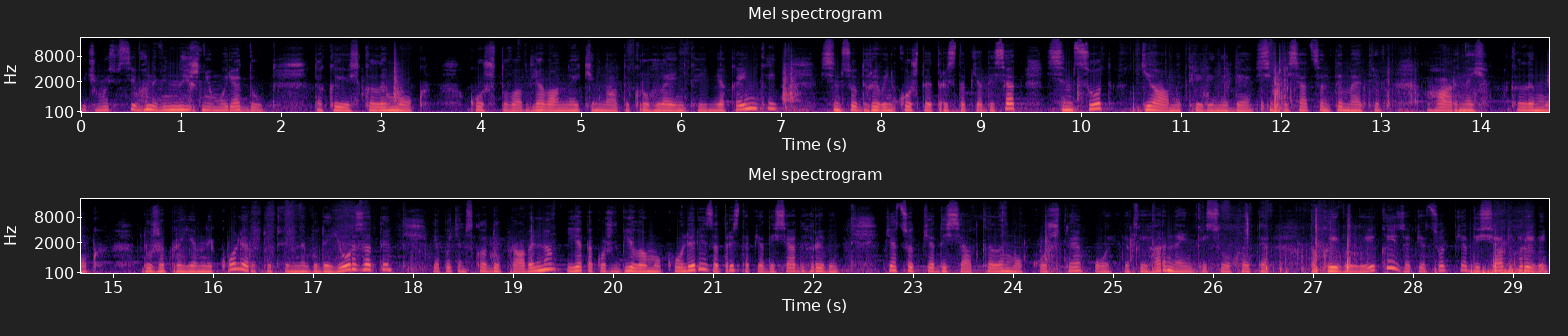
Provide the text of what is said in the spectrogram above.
і чомусь всі вони в нижньому ряду. Такий ось килимок коштував для ванної кімнати кругленький, м'якенький. 700 гривень коштує 350, 700 діаметрів діаметрі він іде, 70 сантиметрів. Гарний килимок. Дуже приємний колір. Тут він не буде йорзати. Я потім складу правильно. Є також в білому кольорі за 350 гривень. 550 килимок коштує. Ой, який гарненький, слухайте. Такий великий за 550 гривень.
